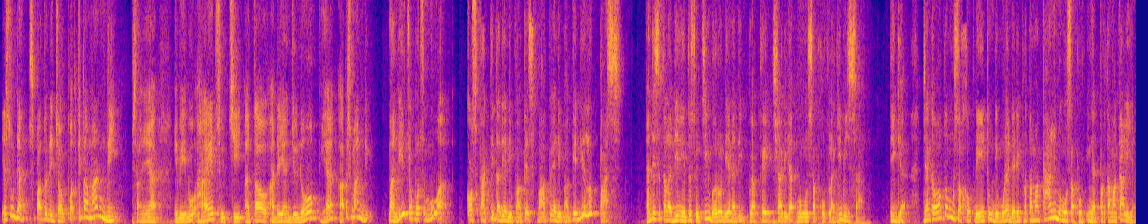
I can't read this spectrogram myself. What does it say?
ya sudah sepatu dicopot, kita mandi. Misalnya ya, ibu-ibu haid, suci, atau ada yang junub, ya harus mandi. Mandi copot semua. Kos kaki tadi yang dipakai, sepatu yang dipakai, dia lepas. Nanti setelah dia itu suci, baru dia nanti pakai syariat mengusap khuf lagi bisa. Tiga, jangka waktu mengusap khuf dihitung dimulai dari pertama kali mengusap khuf. Ingat pertama kali ya.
